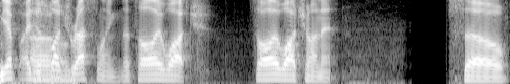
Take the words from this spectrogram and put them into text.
Yep, I just watch Um, wrestling. That's all I watch. That's all I watch on it. So,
